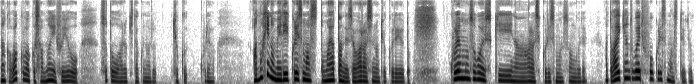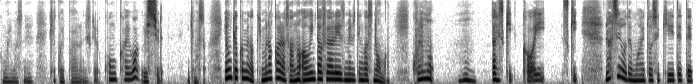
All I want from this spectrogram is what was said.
なんかワクワク寒い冬を外を歩きたくなる。曲。これはあの日のメリークリスマスと迷ったんですよ。嵐の曲で言うと。これもすごい好きな嵐クリスマスソングで。あと「I can't wait for Christmas」という曲もありますね。結構いっぱいあるんですけど。今回は「ウィッシュで。いきました。4曲目が木村カエラさんの「アウィンターフェアリーズメルティング・ア・スノーマン」これも、うん、大好き。かわいい。好き。ラジオで毎年聞いてて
